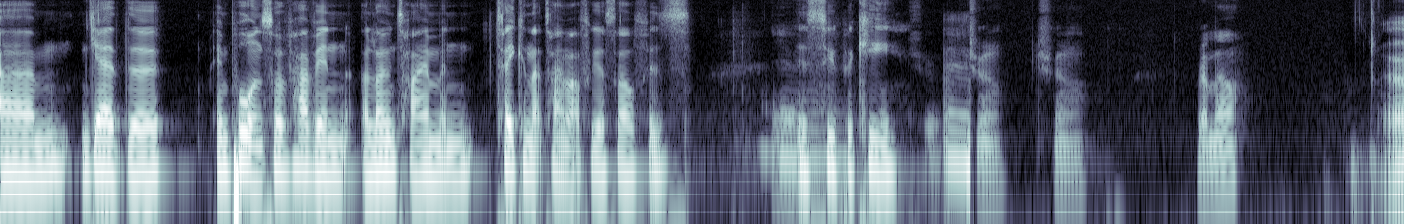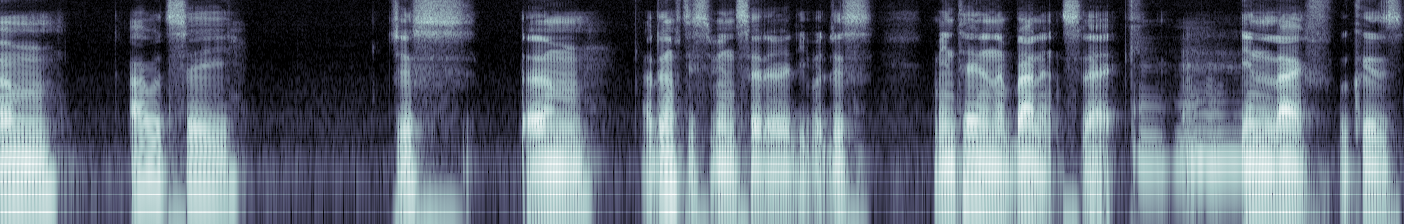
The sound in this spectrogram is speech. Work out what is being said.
Um, yeah, the importance of having alone time and taking that time out for yourself is is super key. True. True. Ramel? Um, I would say just um, I don't know if this has been said already, but just maintaining a balance, like in life, because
